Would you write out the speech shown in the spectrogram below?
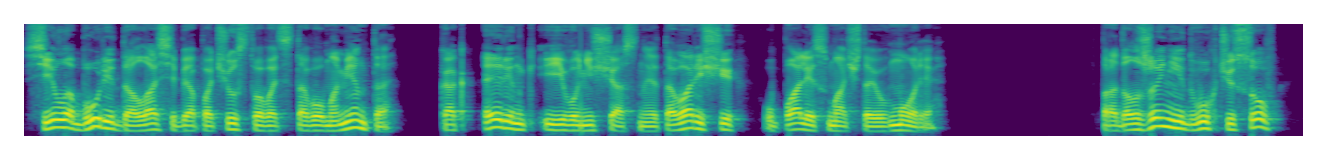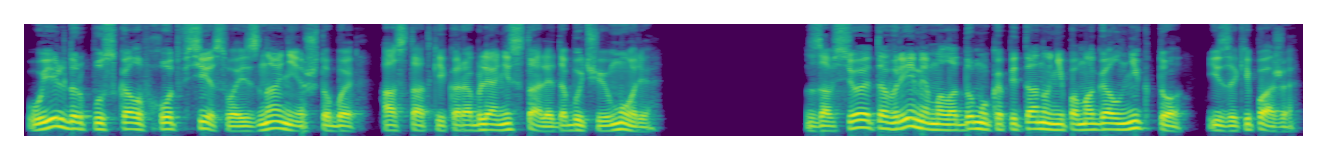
Сила бури дала себя почувствовать с того момента, как Эринг и его несчастные товарищи упали с мачтою в море. В продолжении двух часов Уильдер пускал в ход все свои знания, чтобы остатки корабля не стали добычей моря. За все это время молодому капитану не помогал никто из экипажа,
